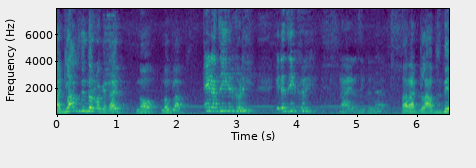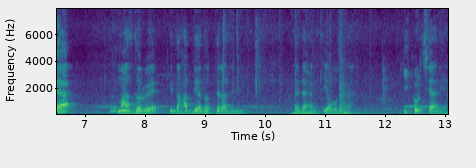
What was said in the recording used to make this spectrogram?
আর গ্লাভস দিয়ে ধরবা কেন? নো নো গ্লাভস এটা জিজ্ঞেস করি এটা জিজ্ঞেস করি। তারা গ্লাভস দিয়া মাছ ধরবে কিন্তু হাত দিয়ে ধরতে রাজি নেই। তাই দেখেন কি অবস্থা। কি করছে আরিয়া?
